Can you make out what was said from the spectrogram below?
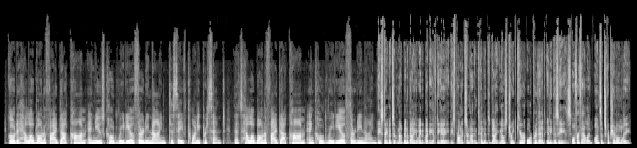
Go to hellobonafide.com and use code radio39 to save 20%. That's hellobonafide.com and code radio39. These statements have not been evaluated by the FDA. These products are not intended to diagnose, treat, cure, or prevent any disease. Offer valid on subscription only.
